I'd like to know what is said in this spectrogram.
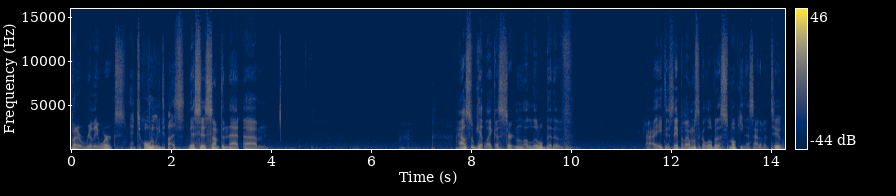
but it really works. it totally does. This is something that um, I also get like a certain a little bit of I hate to say it, but almost like a little bit of smokiness out of it too,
